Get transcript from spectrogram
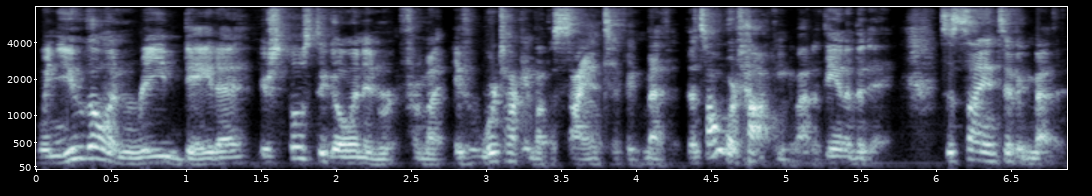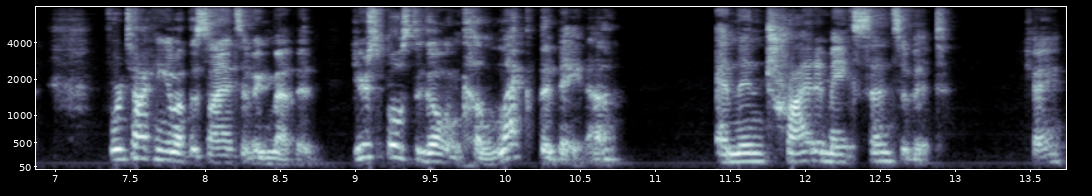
when you go and read data, you're supposed to go in and from a, if we're talking about the scientific method, that's all we're talking about at the end of the day. It's a scientific method. If we're talking about the scientific method, you're supposed to go and collect the data and then try to make sense of it. Okay.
